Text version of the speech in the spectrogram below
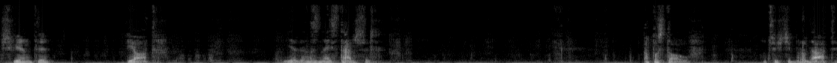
święty Piotr, jeden z najstarszych apostołów. Oczywiście brodaty.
